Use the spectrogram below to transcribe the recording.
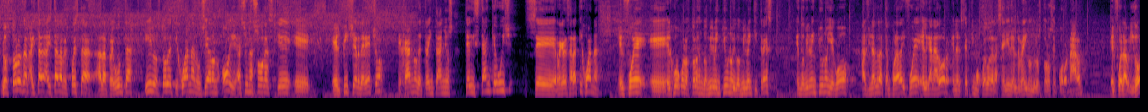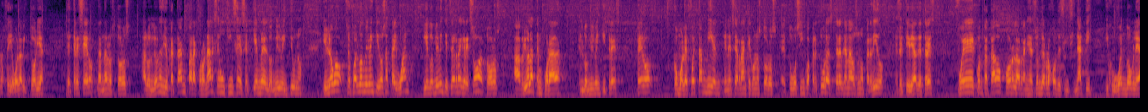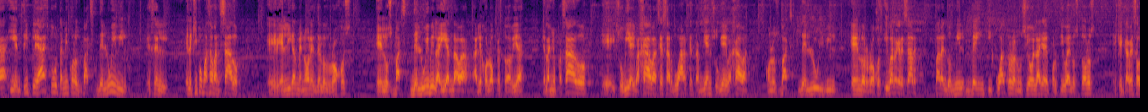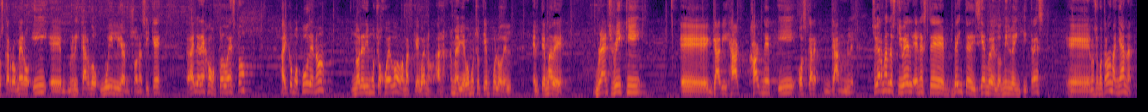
Los toros, ahí está, ahí está la respuesta a la pregunta. Y los toros de Tijuana anunciaron hoy, hace unas horas, que eh, el pitcher derecho, tejano de 30 años, Teddy Stankiewicz, se regresará a Tijuana. Él fue, eh, él jugó con los toros en 2021 y 2023. En 2021 llegó al final de la temporada y fue el ganador en el séptimo juego de la Serie del Rey, donde los toros se coronaron. Él fue el abridor, se llevó la victoria de 3-0, ganaron los toros a los Leones de Yucatán para coronarse un 15 de septiembre del 2021 y luego se fue al 2022 a Taiwán y el 2023 regresó a Toros, abrió la temporada el 2023, pero como le fue tan bien en ese arranque con los Toros, eh, tuvo cinco aperturas, tres ganados, uno perdido, efectividad de tres. Fue contratado por la organización de Rojos de Cincinnati y jugó en AA y en AAA estuvo también con los Bats de Louisville. Es el, el equipo más avanzado eh, en ligas menores de los Rojos. Eh, los Bats de Louisville, ahí andaba Alejo López todavía el año pasado, eh, subía y bajaba, César Duarte también subía y bajaba con los Bats de Louisville en los Rojos. Y va a regresar para el 2024, lo anunció el área deportiva de los Toros, eh, que encabeza Oscar Romero y eh, Ricardo Williamson. Así que ahí le dejo todo esto, ahí como pude, ¿no? No le di mucho juego, más que, bueno, me llevó mucho tiempo lo del el tema de Branch Ricky, Gaby Hartnett y Oscar Gamble. Soy Armando Esquivel en este 20 de diciembre del 2023. Eh, nos encontramos mañana,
